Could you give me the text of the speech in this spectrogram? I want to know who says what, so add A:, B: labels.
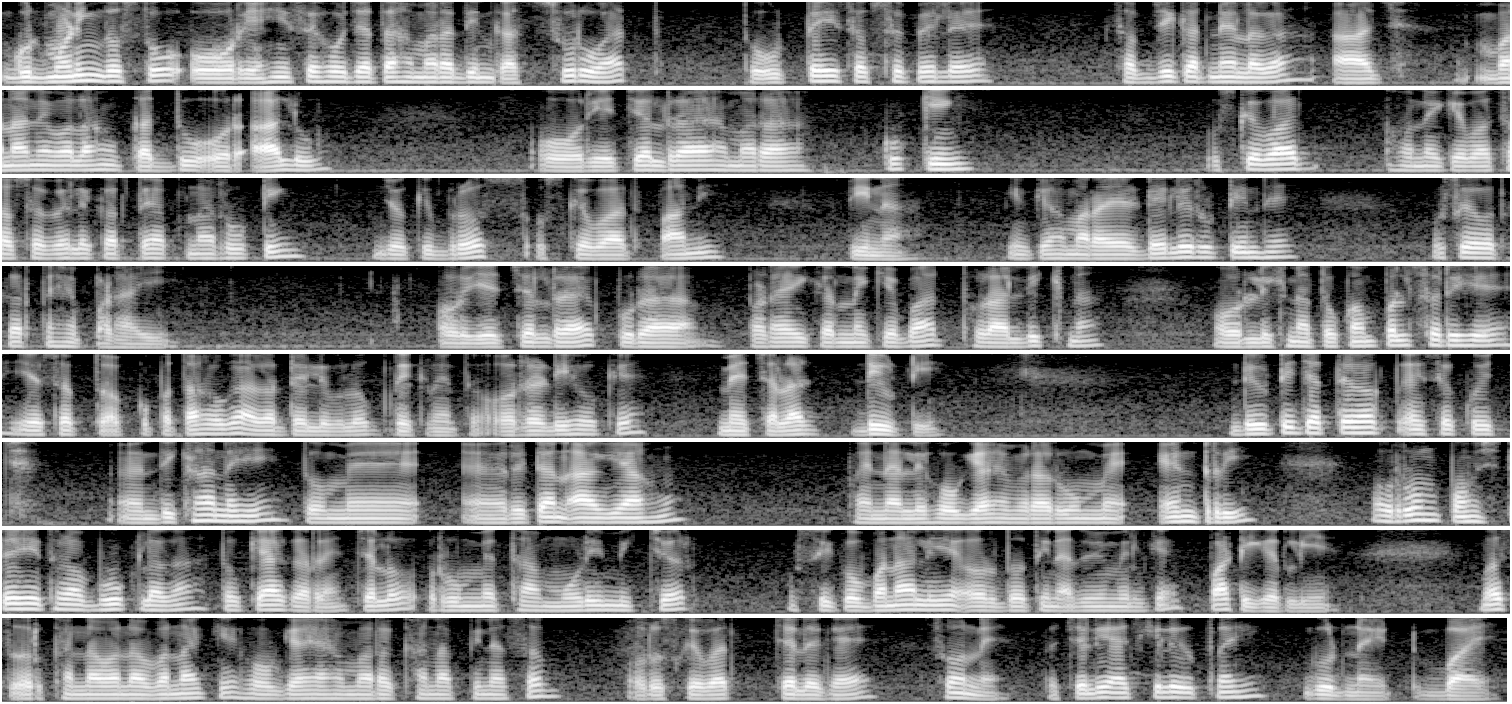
A: Good morning दोस्तों, और यहीं से हो जाता है हमारा दिन का शुरुआत। तो उठते ही सबसे पहले सब्ज़ी कटने लगा। आज बनाने वाला हूँ कद्दू और आलू। और ये चल रहा है हमारा कुकिंग उसके बाद, होने के बाद सबसे पहले करते हैं अपना रूटीन जो कि ब्रश उसके बाद पानी पीना, क्योंकि हमारा ये डेली रूटीन है। उसके बाद करते हैं पढ़ाई। और ये चल रहा है पूरा पढ़ाई करने के बाद थोड़ा लिखना। और लिखना तो कंपलसरी है, ये सब तो आपको पता होगा अगर डेली ब्लॉग देख रहे हैं तो। और रेडी होके मैं चला ड्यूटी। ड्यूटी जाते वक्त ऐसे कुछ दिखा नहीं तो मैं रिटर्न आ गया हूँ। फाइनली हो गया है मेरा रूम में एंट्री। और रूम पहुँचते ही थोड़ा भूख लगा तो क्या कर चलो, रूम में था मूढ़ी मिक्सचर, उसी को बना लिए और दो तीन आदमी मिलके पार्टी कर लिए। बस और खाना वाना बना के हो गया है हमारा खाना पीना सब, और उसके बाद चले गए। सोने। तो चलिए आज के लिए उतना ही। Good night bye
